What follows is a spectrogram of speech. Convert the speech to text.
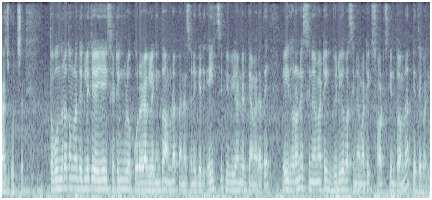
কাজ করছে। তো বন্ধুরা, তোমরা দেখলে যে এই এই সেটিংগুলো করে রাখলে কিন্তু আমরা প্যানাসোনিকের এইচ সি পিভি হান্ড্রেড ক্যামেরাতে এই ধরনের সিনেমাটিক ভিডিও বা সিনেমাটিক শর্টস কিন্তু আমরা পেতে পারি।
